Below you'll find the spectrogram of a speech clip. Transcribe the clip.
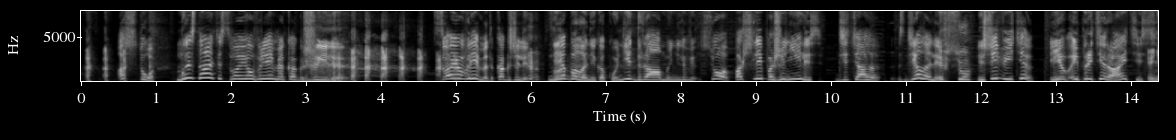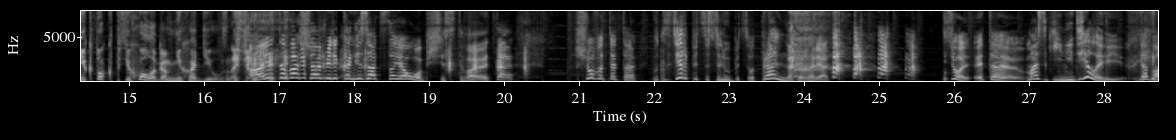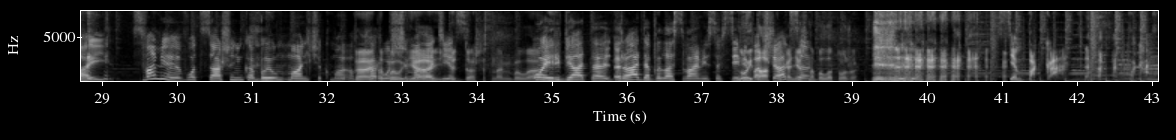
А что? Мы, знаете, свое время как жили. Свое время-то как жили. Не было никакой ни драмы, ни любви. Все, пошли, поженились, дитя И сделали. все. И живите. И, и притирайтесь. И никто к психологам не ходил, знаете. А это ваша американизация общества. Это что вот это? Вот стерпится, слюбится. Вот правильно говорят? Все, это мозги не делай. Давай. С вами вот Сашенька был, мальчик ма- Да, это был хороший, я, и молодец. тетя Даша с нами была. Ой, ребята, рада была с вами со всеми ну и Дашка, пообщаться. конечно, была тоже. Всем пока. Пока.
